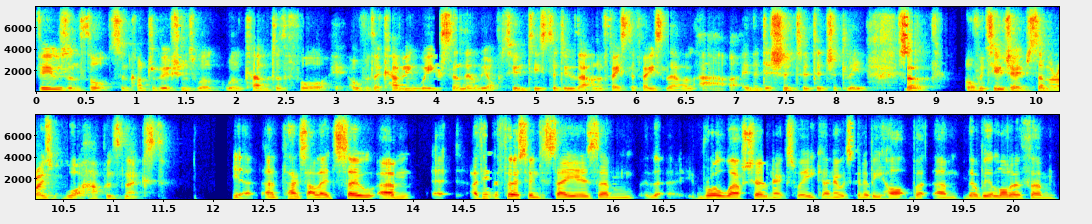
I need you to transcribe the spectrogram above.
Views and thoughts and contributions will will come to the fore over the coming weeks, and there'll be opportunities to do that on a face-to-face -face level, uh, in addition to digitally. So, over to you, James. Summarise what happens next. Yeah, uh, thanks, Aled. So um, uh, I think the first thing to say is um, the Royal Welsh Show next week. I know it's going to be hot, but um, there'll be a lot of um,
